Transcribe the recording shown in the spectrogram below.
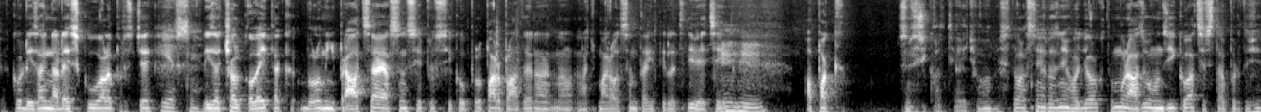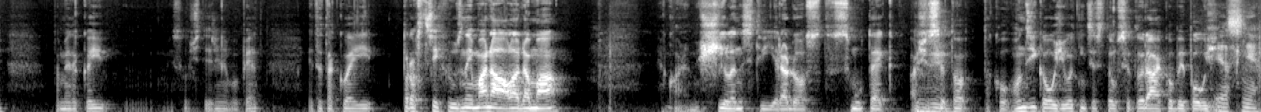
jako design na desku, ale prostě Jasně. když začal covid, tak bylo méně práce a já jsem si prostě koupil pár pláten a na, načmaral jsem tady tyhle ty věci. Mm-hmm. A pak jsem si říkal, ty ono by se to vlastně hrozně hodilo k tomu názvu Honzíkova cesta, protože tam je takový, jsou čtyři nebo pět, je to takový prostřih různýma náladama, jako nevím, šílenství, radost, smutek a mm-hmm. že se mhm. to takovou honzíkovou životní cestou se to dá jakoby použít. Jasně.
